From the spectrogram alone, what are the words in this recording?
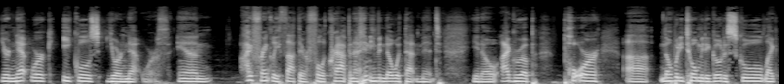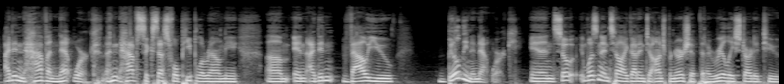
your network equals your net worth. And I frankly thought they were full of crap and I didn't even know what that meant. You know, I grew up poor. Uh, nobody told me to go to school. Like I didn't have a network. I didn't have successful people around me. Um, and I didn't value building a network. And so it wasn't until I got into entrepreneurship that I really started to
